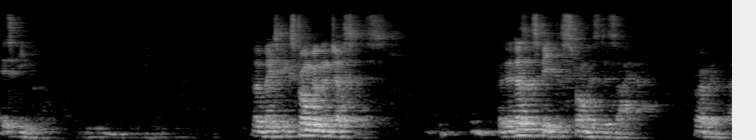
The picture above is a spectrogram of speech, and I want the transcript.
it's evil. Blood may speak stronger than justice, but it doesn't speak as strong as desire for Abimelech.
